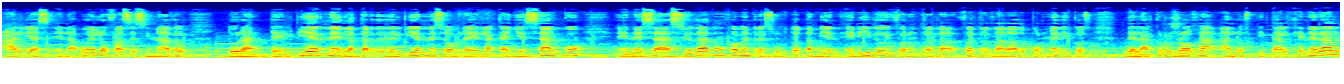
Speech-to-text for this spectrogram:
alias el abuelo, fue asesinado durante el viernes, la tarde del viernes, sobre la calle Zarco, en esa ciudad. Un joven resultó también herido y fueron fue trasladado por médicos de la Cruz Roja al Hospital General.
